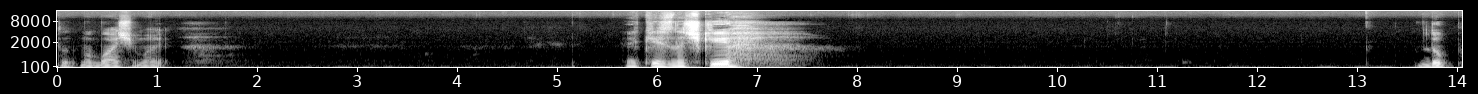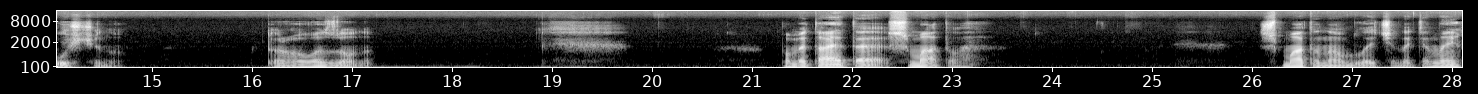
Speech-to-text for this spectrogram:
Тут ми бачимо якісь значки. Допущено. Торгова зона. Пам'ятаєте шмату? Шмату на обличчя натяни.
